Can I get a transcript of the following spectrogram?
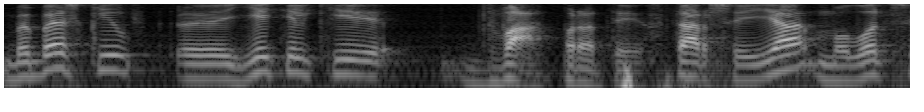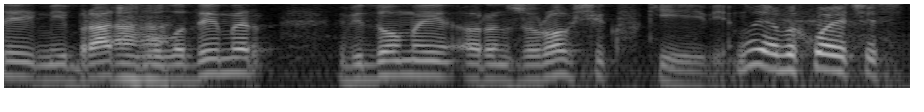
Бебешків е, є тільки два брати. Старший я, молодший мій брат Ага. Володимир, відомий аранжировщик в Києві. Ну, я виходячи з-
